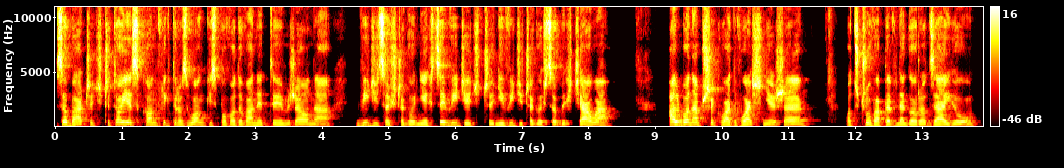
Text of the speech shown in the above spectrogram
zobaczyć, czy to jest konflikt rozłąki spowodowany tym, że ona widzi coś, czego nie chce widzieć, czy nie widzi czegoś, co by chciała, albo na przykład właśnie, że odczuwa pewnego rodzaju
